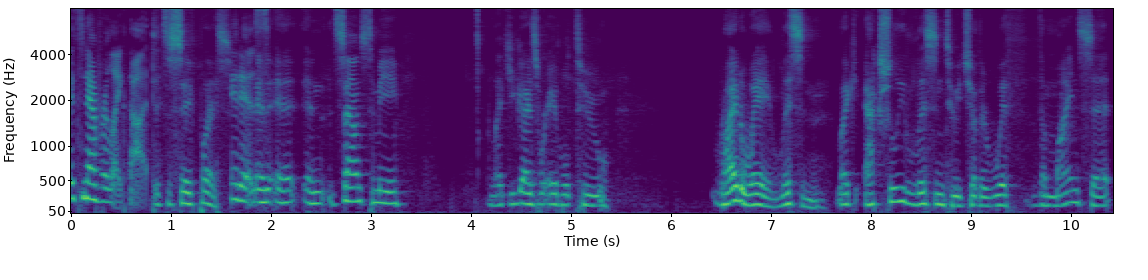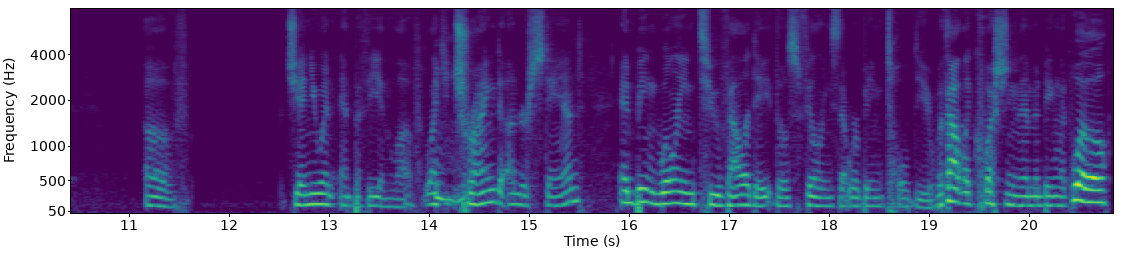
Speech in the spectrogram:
it's never like that. It's a safe place. It is. And, and, and it sounds to me like you guys were able to right away listen, like actually listen to each other with the mindset of genuine empathy and love, like Mhm. trying to understand and being willing to validate those feelings that were being told to you without like questioning them and being like, well,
